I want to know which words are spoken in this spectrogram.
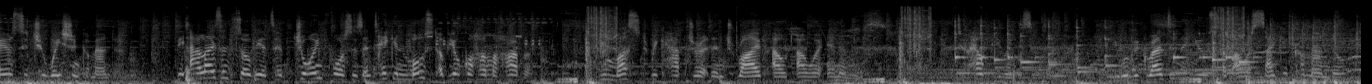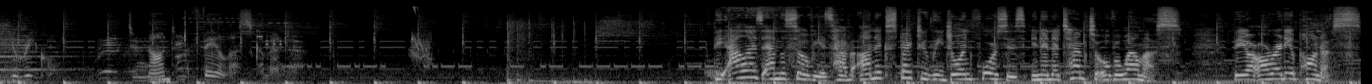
Dire situation, Commander. The Allies and Soviets have joined forces and taken most of Yokohama Harbor. You must recapture it and drive out our enemies. To help you in this endeavor, you will be granted the use of our psychic commando, Yuriko. Do not fail us, Commander. The Allies and the Soviets have unexpectedly joined forces in an attempt to overwhelm us. They are already upon us.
